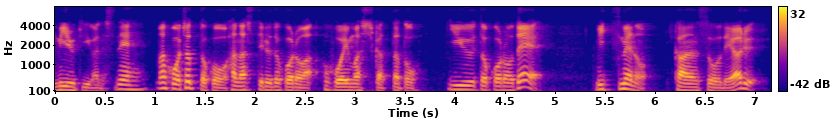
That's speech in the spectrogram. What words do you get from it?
ミルキーがですね、まあこうちょっとこう話してるところは微笑ましかったというところで、三つ目の感想である、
